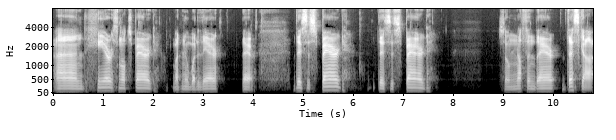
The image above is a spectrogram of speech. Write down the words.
and here is not spared, but nobody there, there. This is spared, this is spared, so nothing there. This guy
